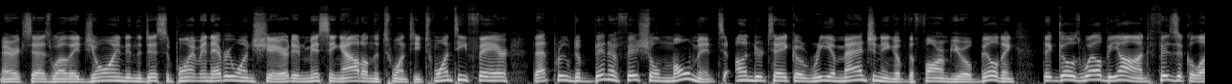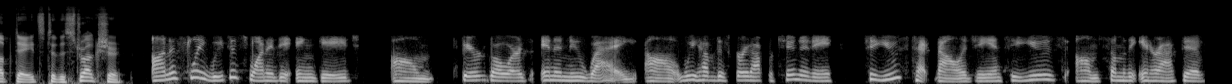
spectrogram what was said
Meirick says while they joined in the disappointment everyone shared in missing out on the 2020 fair, that proved a beneficial moment to undertake a reimagining of the Farm Bureau building that goes well beyond physical updates to the structure honestly, we just wanted to engage um, fairgoers in a new way. Uh, we have this great opportunity to use technology and to use um, some of the interactive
